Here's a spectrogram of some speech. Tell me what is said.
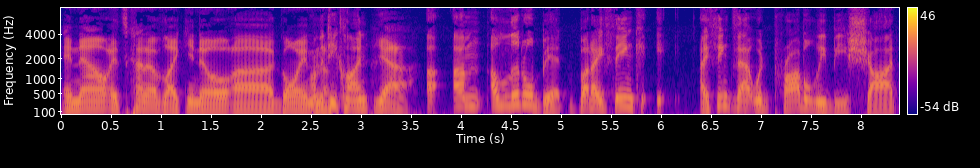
and now it's kind of like you know uh, going On the decline? Yeah, Uh, um, a little bit, but I think I think that would probably be shot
